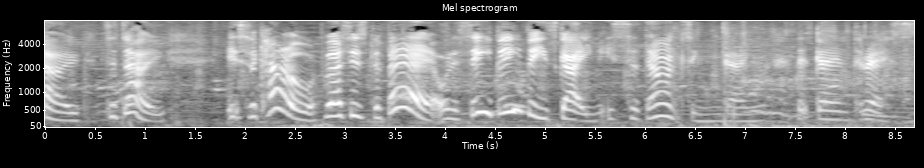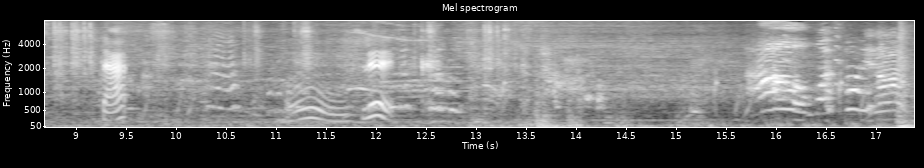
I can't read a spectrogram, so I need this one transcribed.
So, today it's the Carol versus the Bear on a CBeebies game. It's a dancing game. Let's go and press that. Oh, look. Oh, fucking. How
